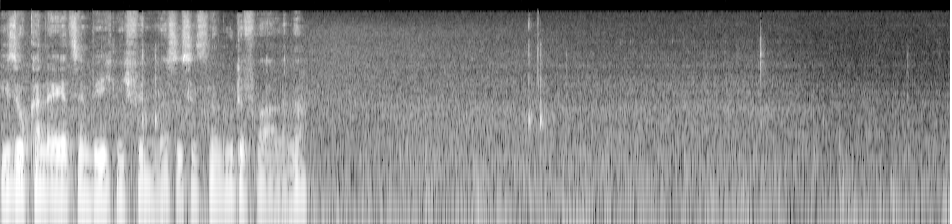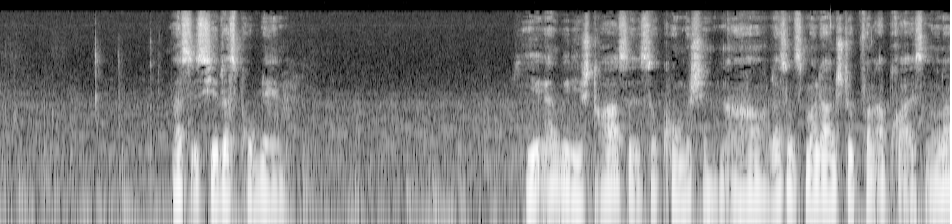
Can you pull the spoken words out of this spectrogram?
Wieso kann er jetzt den Weg nicht finden? Das ist jetzt eine gute Frage, ne? Was ist hier das Problem? Hier irgendwie die Straße ist so komisch hinten. Aha, lass uns mal da ein Stück von abreißen, oder?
